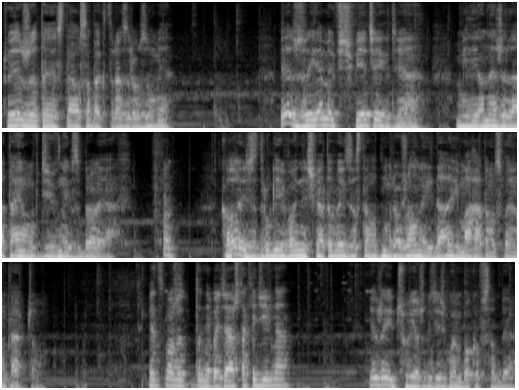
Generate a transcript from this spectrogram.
Czujesz, że to jest ta osoba, która zrozumie? Wiesz, żyjemy w świecie, gdzie milionerzy latają w dziwnych zbrojach. Hm. Koleś z II wojny światowej został odmrożony i dalej macha tą swoją tarczą. Więc może to nie będzie aż takie dziwne? Jeżeli czujesz gdzieś głęboko w sobie,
